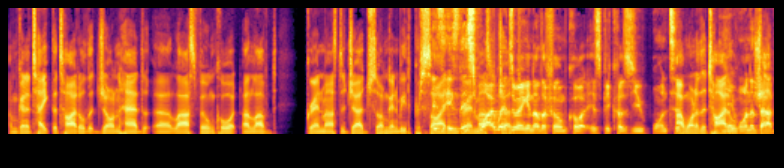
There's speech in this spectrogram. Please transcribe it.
I'm going to take the title that John had uh, last film court. I loved Grandmaster Judge, so I'm going to be the presiding is this Grandmaster why we're Judge. doing another film court? Is because you wanted I wanted the title. You wanted Shut that up,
